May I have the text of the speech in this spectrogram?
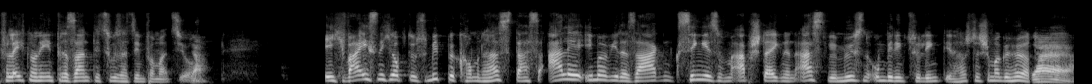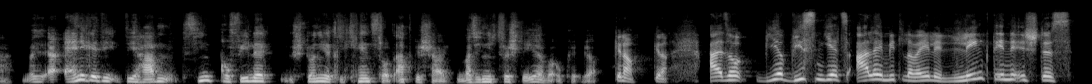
vielleicht noch eine interessante Zusatzinformation. Ja. Ich weiß nicht, ob du es mitbekommen hast, dass alle immer wieder sagen, Xing ist auf dem absteigenden Ast, wir müssen unbedingt zu LinkedIn. Hast du das schon mal gehört? Ja, ja, ja. Einige, die, die haben Xing-Profile storniert, gecancelt, abgeschalten, was ich nicht verstehe, aber okay, ja. Genau, genau. Also wir wissen jetzt alle mittlerweile, LinkedIn ist das,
